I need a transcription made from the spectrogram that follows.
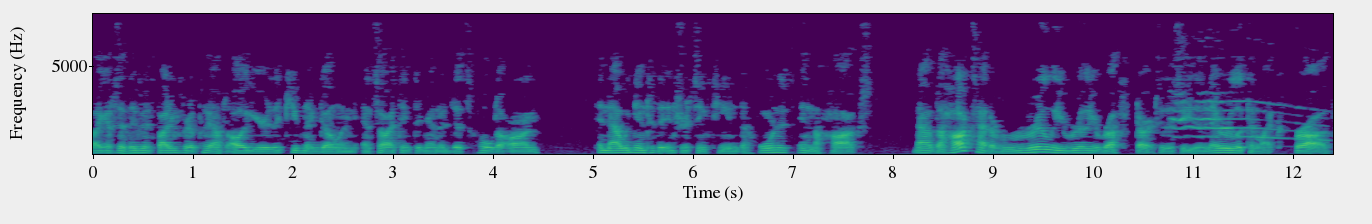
like I said, they've been fighting for the playoffs all year. They're keeping it going, and so I think they're gonna just hold on and now we get into the interesting team, the Hornets and the Hawks. Now the Hawks had a really, really rough start to the season. They were looking like frauds.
